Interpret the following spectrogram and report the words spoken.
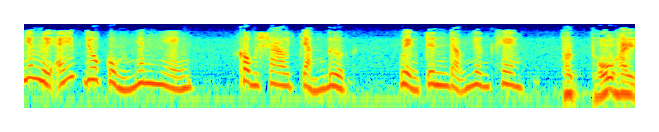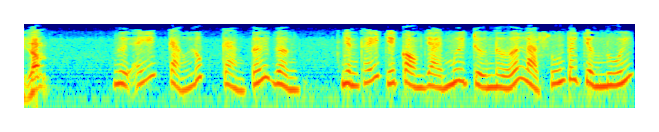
nhưng người ấy vô cùng nhanh nhẹn, không sao chặn được. Quyền Trinh đạo nhân khen. Thật thủ hay lắm. Người ấy càng lúc càng tới gần, nhìn thấy chỉ còn vài mươi trượng nữa là xuống tới chân núi.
